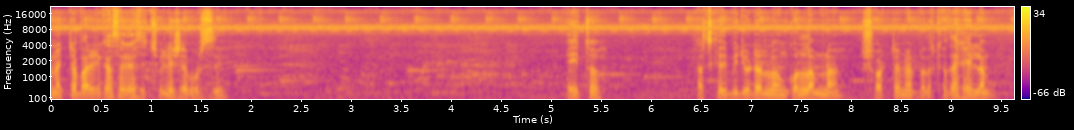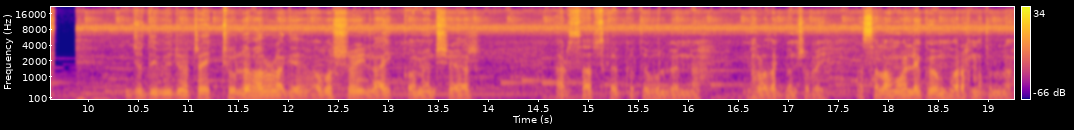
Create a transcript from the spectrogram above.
অনেকটা বাড়ির কাছাকাছি চলে এসে পড়ছি। এই তো, আজকের ভিডিওটা লং করলাম না শর্ট টাইমে আপনাদেরকে দেখাইলাম। যদি ভিডিওটা একটু হলেও ভালো লাগে, অবশ্যই লাইক কমেন্ট শেয়ার আর সাবস্ক্রাইব করতে ভুলবেন না। ভালো থাকবেন সবাই। আসসালামু আলাইকুম রহমতুল্লাহ।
